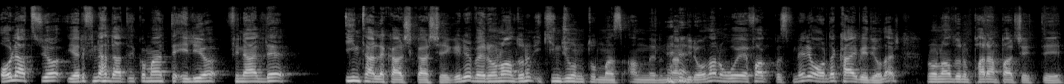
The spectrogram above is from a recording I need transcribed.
O Lazio yarı finalde Atletico Madrid'de eliyor. Finalde Inter'le karşı karşıya geliyor ve Ronaldo'nun ikinci unutulmaz anlarından biri olan o UEFA Kupası finali orada kaybediyorlar. Ronaldo'nun paramparça ettiği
